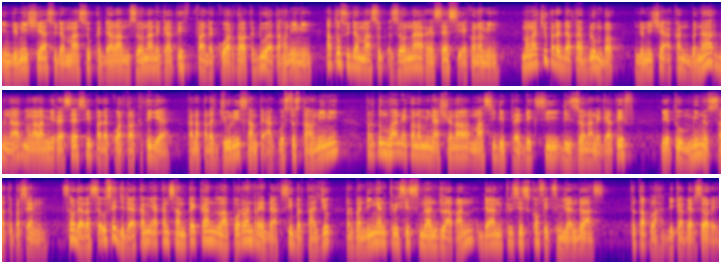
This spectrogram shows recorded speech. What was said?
Indonesia sudah masuk ke dalam zona negatif pada kuartal kedua tahun ini atau sudah masuk zona resesi ekonomi. Mengacu pada data Bloomberg, Indonesia akan benar-benar mengalami resesi pada kuartal ketiga karena pada Juli sampai Agustus tahun ini pertumbuhan ekonomi nasional masih diprediksi di zona negatif, yaitu minus 1 persen. Saudara, seusai jeda kami akan sampaikan laporan redaksi bertajuk Perbandingan Krisis 98 dan Krisis COVID-19. Tetaplah di KBR Sore.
